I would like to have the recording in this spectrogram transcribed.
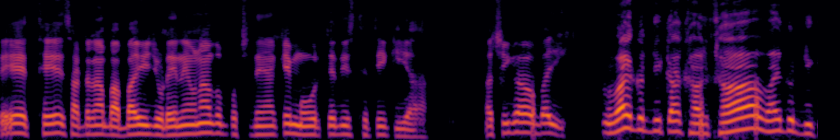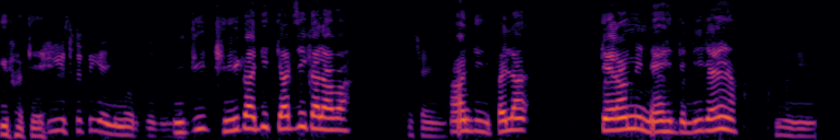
ਤੇ ਇੱਥੇ ਸਾਡੇ ਨਾਲ ਬਾਬਾ ਜੀ ਜੁੜੇ ਨੇ, ਉਹਨਾਂ ਤੋਂ ਪੁੱਛਦੇ ਆ ਕਿ ਮੋਰਚੇ ਦੀ ਸਥਿਤੀ ਕੀ ਆ। ਅੱਛੀ ਗਾ ਬਾਬਾ ਜੀ। ਵਾਹਿਗੁਰੂ ਜੀ ਕਾ ਖਾਲਸਾ ਵਾਹਿਗੁਰੂ ਜੀ ਕੀ ਫਤਿਹ। ਕੀ ਸਥਿਤੀ ਹੈ ਜੀ ਮੋਰਚੇ ਦੀ? ਜੀ ਠੀਕ ਆ ਜੀ ਚੜ੍ਹਦੀ ਕਲਾ ਵਾ। ਅੱਛਾ ਜੀ। ਹਾਂਜੀ ਪਹਿਲਾਂ 13 ਮਹੀਨੇ ਅਸੀਂ ਦਿੱਲੀ ਰਹੇ ਹਾਂ। ਹਾਂਜੀ।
